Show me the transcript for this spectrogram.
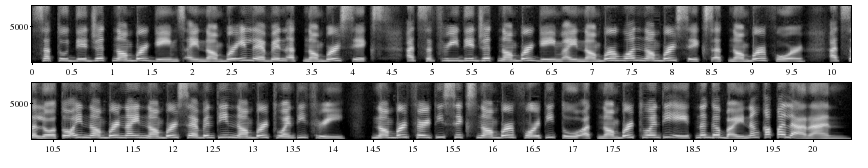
sa two-digit number games ay number 11 at number 6, at sa three-digit number game ay number 1, number 6 at number 4, at sa loto ay number 9, number 17, number 23, number 36, number 42 at number 28 na gabay ng kapalaran.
